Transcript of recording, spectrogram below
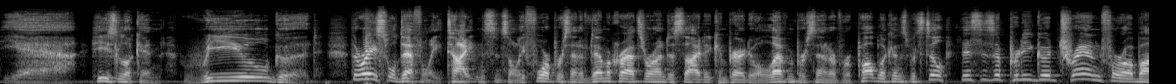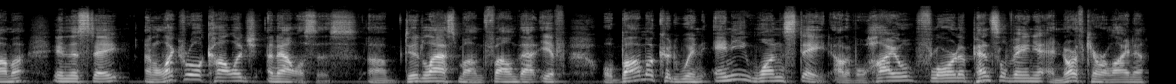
Yeah, he's looking real good. The race will definitely tighten since only 4% of Democrats are undecided compared to 11% of Republicans, but still, this is a pretty good trend for Obama in this state. An electoral college analysis uh, did last month found that if Obama could win any one state out of Ohio, Florida, Pennsylvania, and North Carolina,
